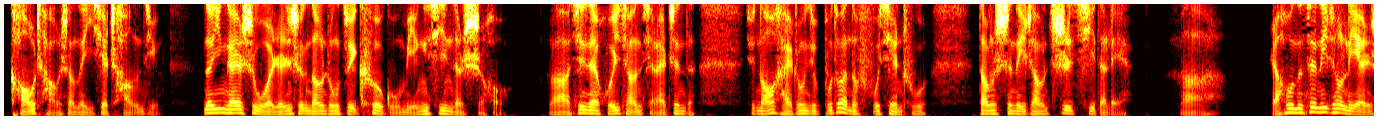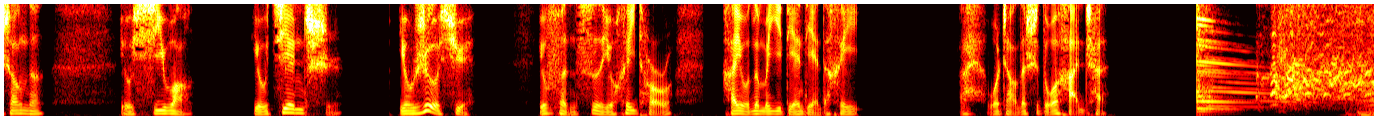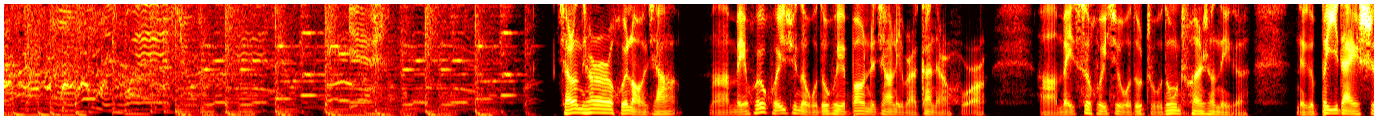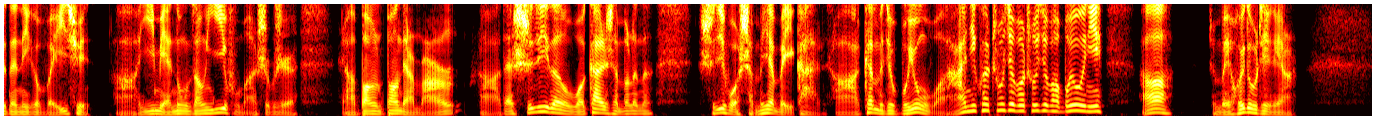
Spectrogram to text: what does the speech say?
考场上的一些场景，那应该是我人生当中最刻骨铭心的时候啊！现在回想起来，真的，就脑海中就不断的浮现出当时那张稚气的脸。啊，然后呢，在那张脸上呢，有希望，有坚持，有热血，有粉刺，有黑头，还有那么一点点的黑。哎，我长得是多寒碜。前两天回老家啊，每回回去呢，我都会帮着家里边干点活啊，每次回去我都主动穿上那个。那个背带式的那个围裙啊，以免弄脏衣服嘛，是不是？然后帮帮点忙啊。但实际呢，我干什么了呢？实际我什么也没干啊，根本就不用我啊。你快出去吧，出去吧，不用你啊。这每回都这个样。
